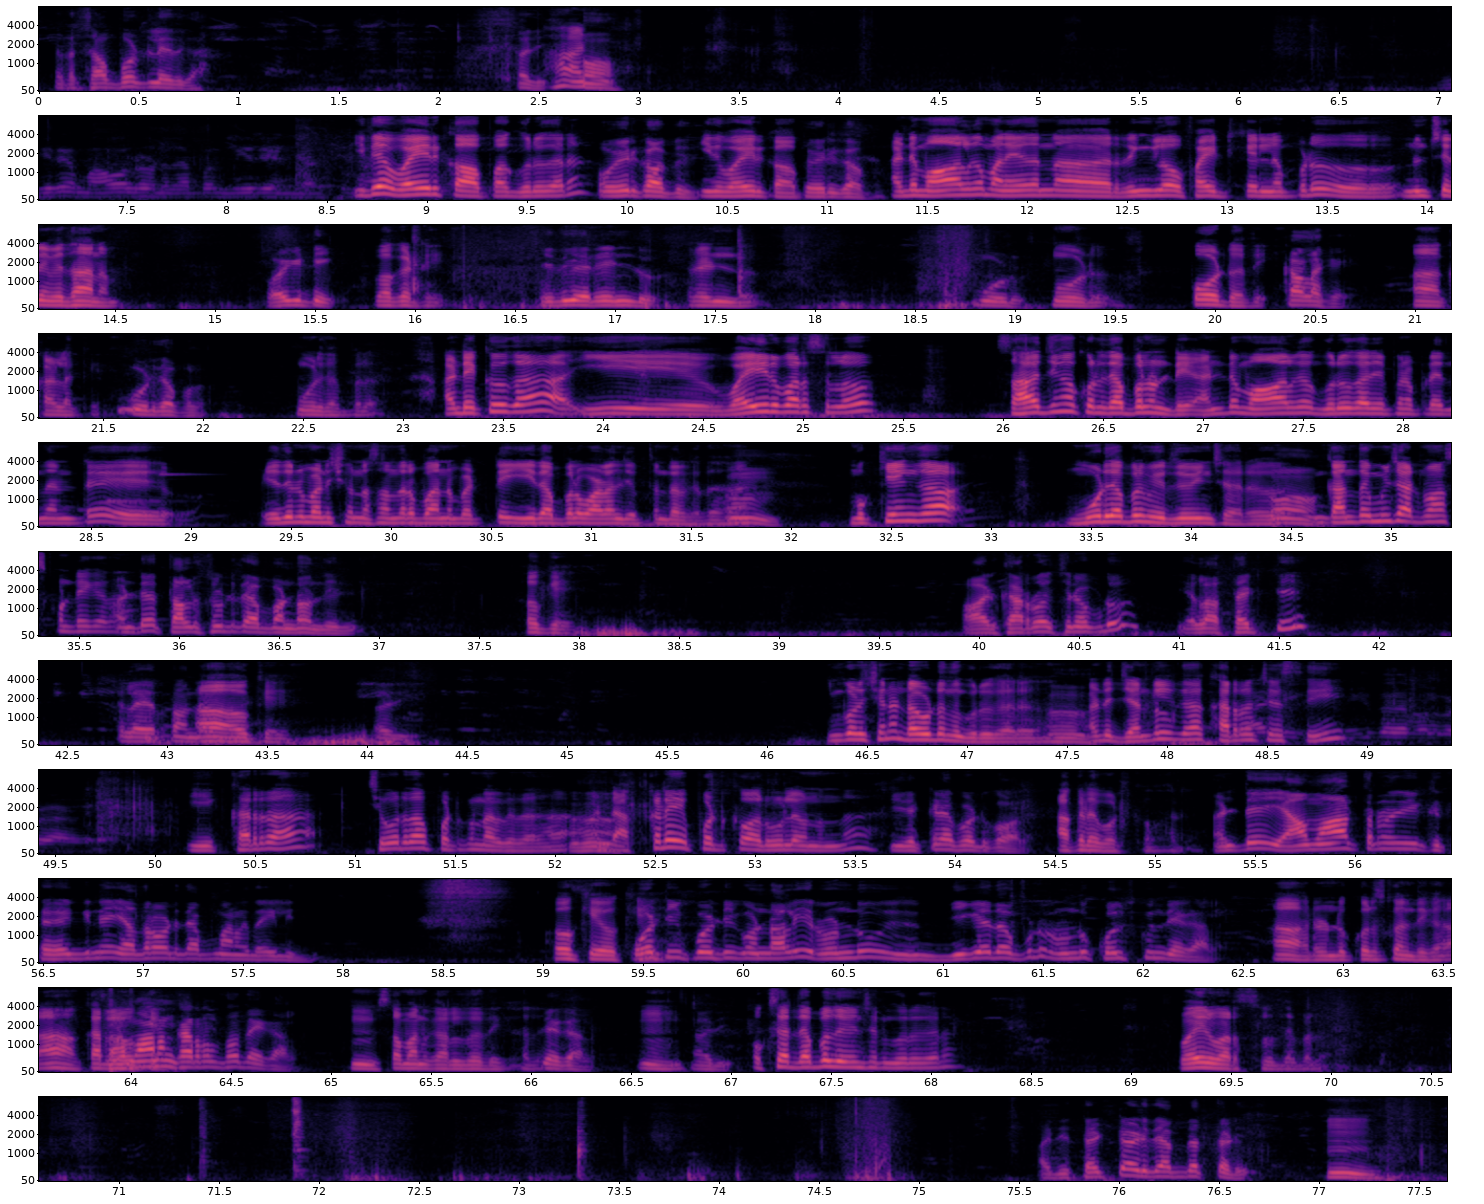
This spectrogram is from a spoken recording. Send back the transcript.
ఇక్కడ సపోర్ట్ లేదుగా. అది. ఇదే వైర్ కాపా గురుగారు? వైర్ కాపు ఇది. ఇది వైర్ కాప్. వైర్ కాపు. అంటే మామూలుగా మనం ఏదైనా రింగ్లో ఫైట్కి వెళ్ళినప్పుడు నుంచునే విధానం. ఒకటి. ఒకటి. ఇదిగా రెండు. రెండు. మూడు. మూడు. పోటు అది కళ్ళకి కళ్ళకి. మూడు దెబ్బలు. మూడు దెబ్బలు. అంటే ఎక్కువగా ఈ వైర్ వరుసలో సహజంగా కొన్ని దెబ్బలు ఉంటాయి. అంటే మామూలుగా గురువుగారు చెప్పినప్పుడు ఏంటంటే ఎదురు మనిషి ఉన్న సందర్భాన్ని బట్టి ఈ దెబ్బలు వాడాలని చెప్తుంటారు కదా. ముఖ్యంగా మూడు దెబ్బలు మీరు చూపించారు. ఇంకా అంతకుమించి అడ్వాన్స్ ఉంటాయి కదా. అంటే తల చుట్టూ దెబ్బ అంటాం దీన్ని. ఓకే. ఆడి కర్ర వచ్చినప్పుడు ఇలా తట్టి ఇలా ఎత్తాం ఓకే. అది. ఇంకోటి చిన్న డౌట్ ఉంది గురుగారు. అంటే జనరల్గా కర్ర వచ్చేసి ఈ కర్ర చివరి దాకా పట్టుకున్నారు కదా. అంటే అక్కడే పట్టుకోవాలి రూల్ ఏమైనా ఉందా? ఇది ఎక్కడే పట్టుకోవాలి. అక్కడే పట్టుకోవాలి. అంటే ఏమాత్రం నీకు తగ్గిన ఎదరవాడి దెబ్బ మనకు తగిలింది ఓకే ఓకే. పోటీ పోటీగా ఉండాలి రెండు దిగేటప్పుడు రెండు కొలుచుకుని దిగాలి. రెండు కొలుసుకొని దిగా ఆ, కర్రలు. సమానం కర్రలతో దిగాలి. సమాన కర్రలతో దిగాలి. దిగాలి. అది. ఒకసారి దెబ్బలు చూపించండి గురుగారు. వైర్ వరుసలో దెబ్బలు. అది తట్టాడు దెబ్బ ఎత్తాడు ఉమ్. వచ్చేది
